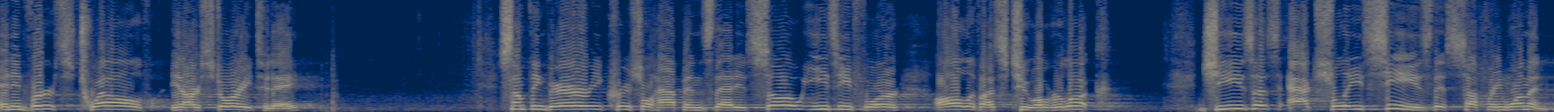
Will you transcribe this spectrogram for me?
And in verse 12 in our story today, something very crucial happens that is so easy for all of us to overlook. Jesus actually sees this suffering woman.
